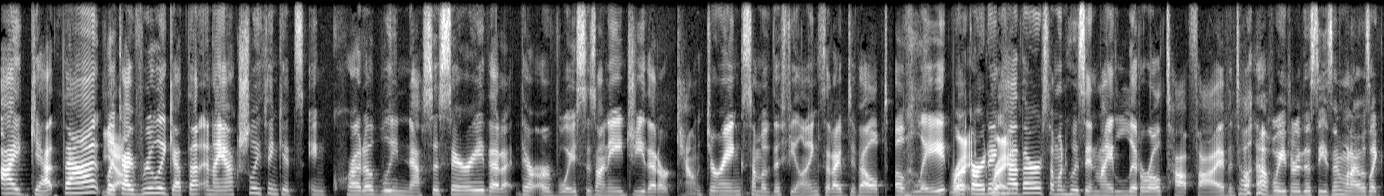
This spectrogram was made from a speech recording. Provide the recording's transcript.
I get that. Like, Yeah. I really get that. And I actually think it's incredibly necessary that there are voices on AG that are countering some of the feelings that I've developed of late Right, regarding right. Heather, someone who was in my literal top five until halfway through the season when I was like,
